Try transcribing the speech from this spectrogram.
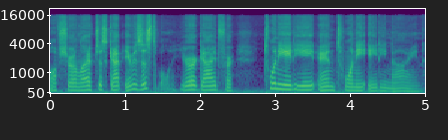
Offshore life just got irresistible. You're a guide for 2088 and 2089.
